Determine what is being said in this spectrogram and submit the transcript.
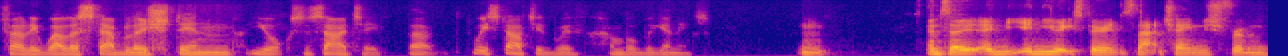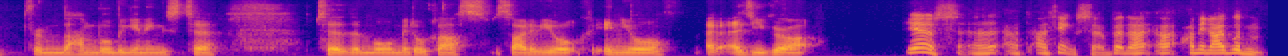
fairly well established in York society. But we started with humble beginnings. And so, and, and you experienced that change from from the humble beginnings to to the more middle class side of York in your as you grew up. Yes, uh, I, I think so. But I, I, I mean, I wouldn't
